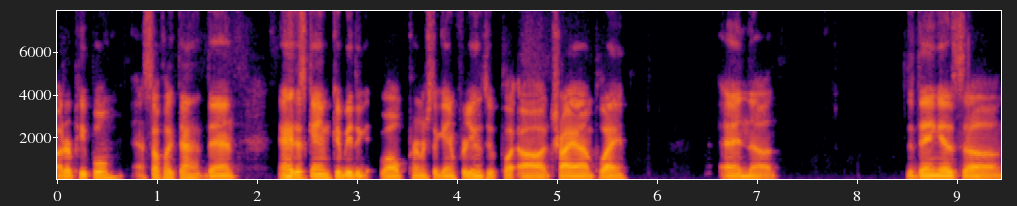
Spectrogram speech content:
other people and stuff like that, then hey, this game could be the well, pretty much the game for you to play, uh, try and play. And uh, the thing is, uh,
